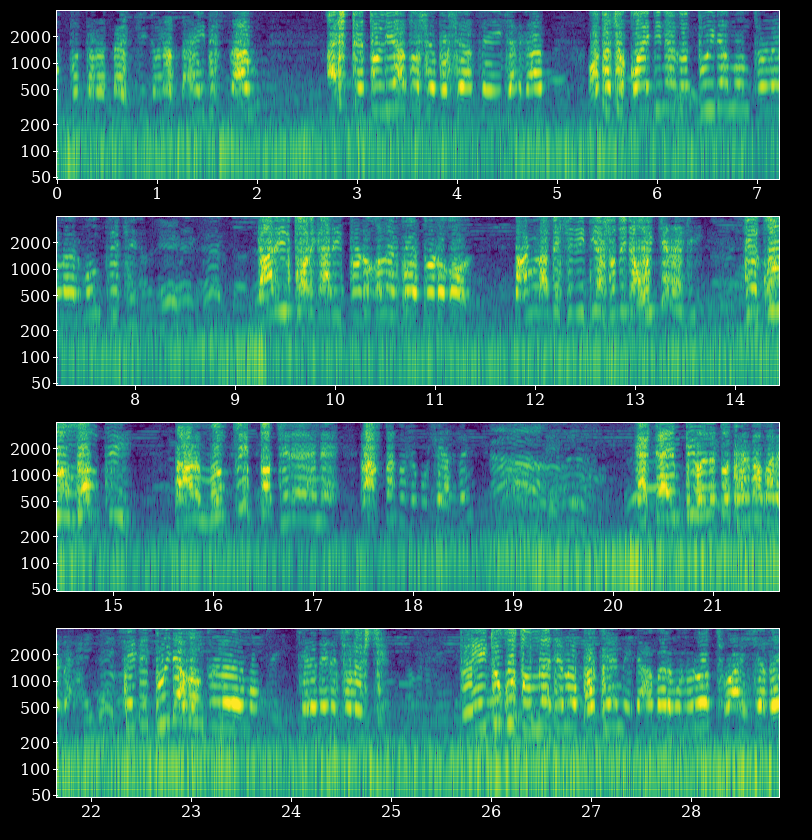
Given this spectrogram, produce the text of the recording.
অভ্যুত্থানের জনাব নাহিদ ইসলাম আজ তেতুলিয়া বসে বসে আছে এই জায়গা। অথচ কয়দিন আগে দুইটা মন্ত্রণালয়ের মন্ত্রী ছিল। গাড়ির পর গাড়ি, প্রোটোকলের পর প্রোটোকল। বাংলাদেশের ইতিহাস এটা হয়েছে নাকি? যে কোন মন্ত্রী তার মন্ত্রিত্ব ছেড়ে এনে রাস্তা বসে বসে আছে। একটা এমপি হলে তো ছাড়বা পারে না। সেটা দুইটা মন্ত্রণালয়ের মন্ত্রী ছেড়ে দিয়ে চলে এসছে। তো এইটুকু তোমরা যেন বোঝেন, এটা আমার অনুরোধ ছোঁয়া হিসাবে।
